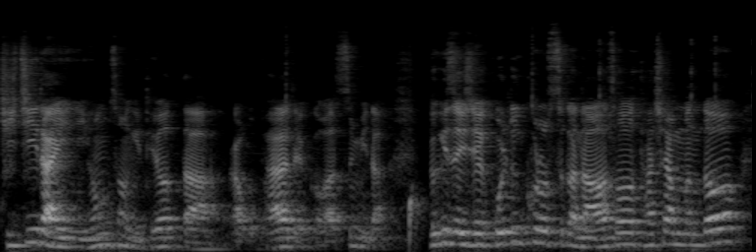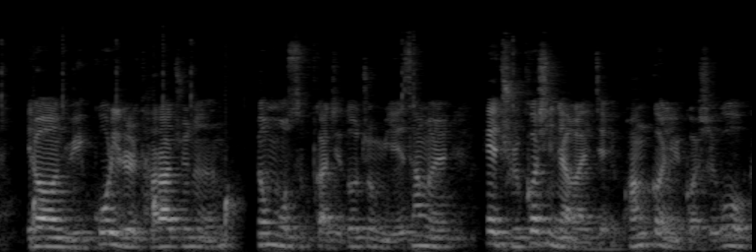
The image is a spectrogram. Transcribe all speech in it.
지지 라인이 형성이 되었다라고 봐야 될 것 같습니다. 여기서 이제 골든 크로스가 나와서 다시 한 번 더 이런 윗꼬리를 달아주는 이런 모습까지도 좀 예상을 해 줄 것이냐가 이제 관건일 것이고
